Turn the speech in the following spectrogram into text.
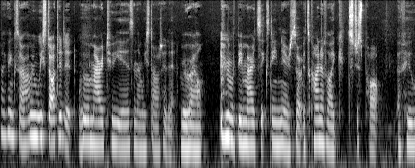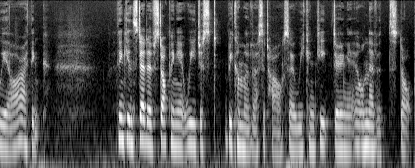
I think so. I mean, we started it. We were married two years, and then we started it. Ruel. We've been married sixteen years, so it's kind of like it's just part of who we are. I think. I think instead of stopping it, we just become more versatile, so we can keep doing it. It'll never stop,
